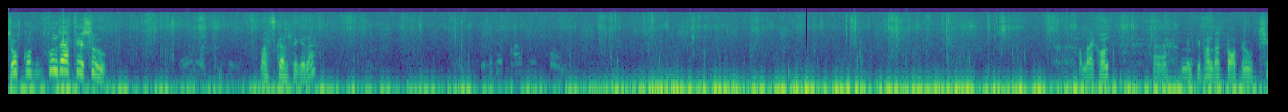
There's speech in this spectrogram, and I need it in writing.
যোগ কোন- কোন জায়গা থেকে শুরু? মাঝখান থেকে না আমরা এখন আহ, মিল্কি ফান্ডার টপে উঠছি?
